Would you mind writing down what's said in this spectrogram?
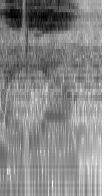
Radio.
